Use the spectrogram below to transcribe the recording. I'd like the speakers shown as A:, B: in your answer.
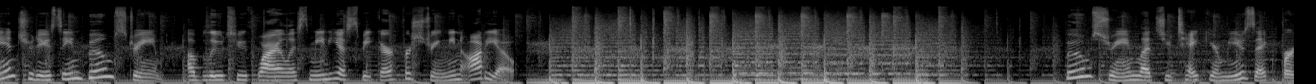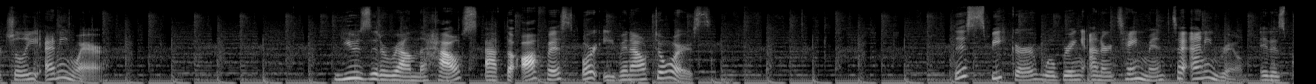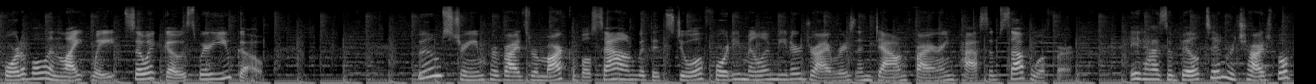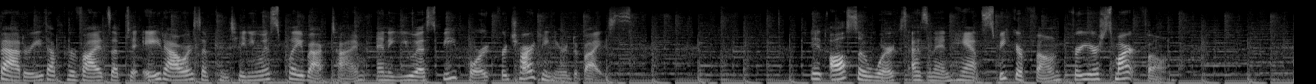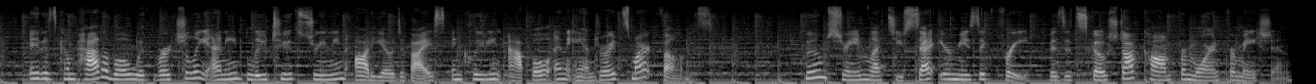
A: Introducing BoomStream, a Bluetooth wireless media speaker for streaming audio. BoomStream lets you take your music virtually anywhere. Use it around the house, at the office, or even outdoors. This speaker will bring entertainment to any room. It is portable and lightweight, so it goes where you go. BoomStream provides remarkable sound with its dual 40mm drivers and down-firing passive subwoofer. It has a built-in rechargeable battery that provides up to 8 hours of continuous playback time and a USB port for charging your device. It also works as an enhanced speakerphone for your smartphone. It is compatible with virtually any Bluetooth streaming audio device, including Apple and Android smartphones. BoomStream lets you set your music free. Visit Scosche.com for more information.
